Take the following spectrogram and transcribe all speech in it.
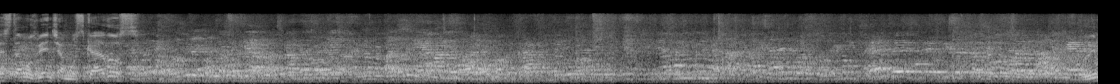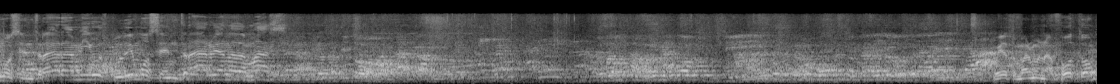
Estamos bien chamuscados. Pudimos entrar amigos, pudimos entrar, vean nada más. Voy a tomarme una foto.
